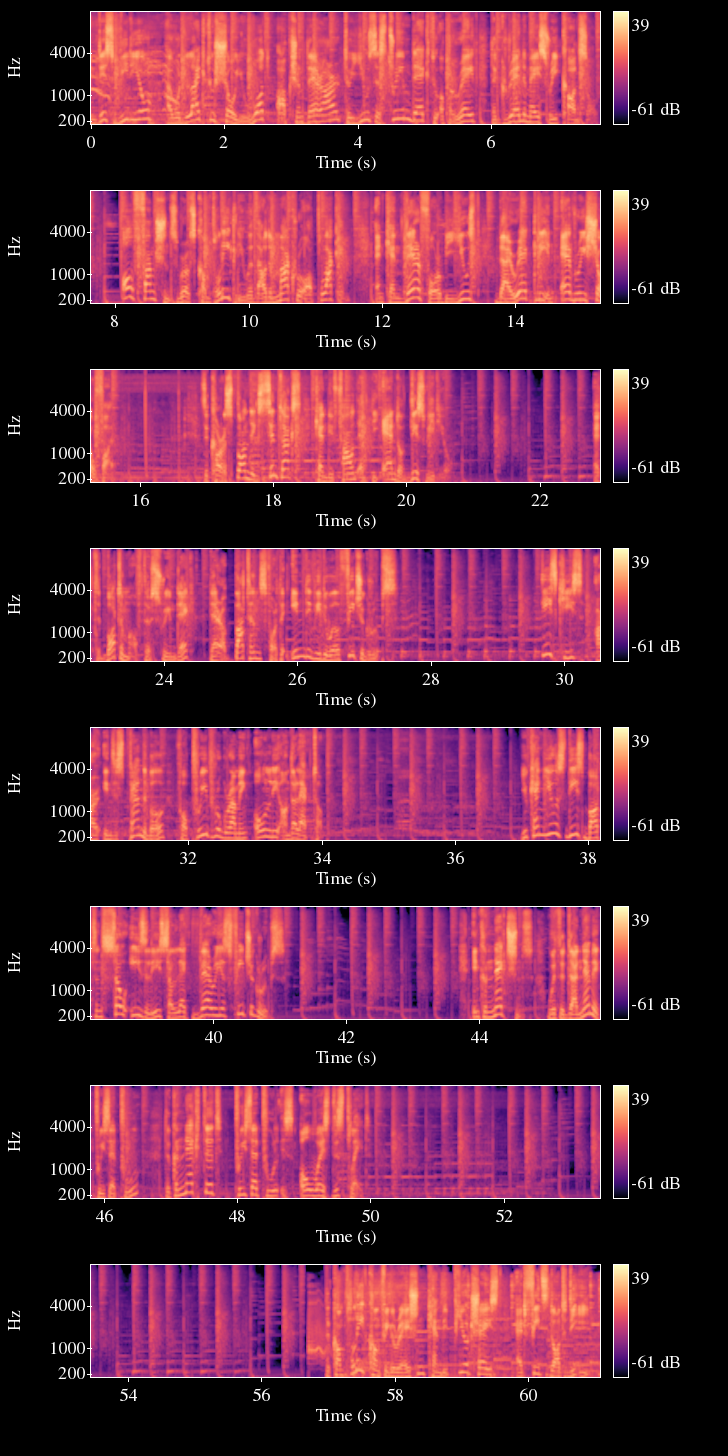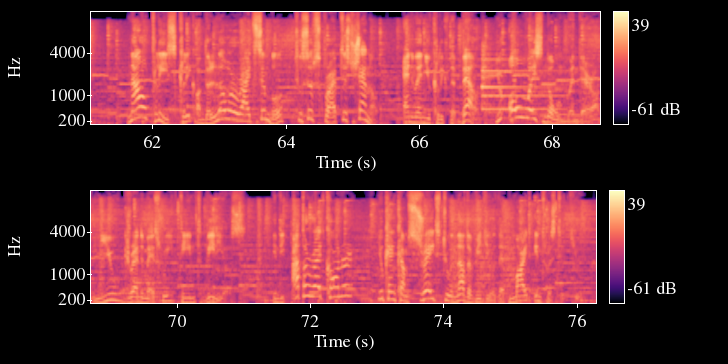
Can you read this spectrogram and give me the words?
In this video I would like to show you what options there are to use a Stream Deck to operate the GrandMA 3 console. All functions works completely without a macro or plugin and can therefore be used directly in every show file. The corresponding syntax can be found at the end of this video. At the bottom of the Stream Deck there are buttons for the individual feature groups. These keys are indispensable for pre-programming only on the laptop. You can use these buttons so easily select various feature groups. In connections with the dynamic preset pool, the connected preset pool is always displayed. The complete configuration can be purchased at fiets.de. Now please click on the lower right symbol to subscribe to this channel. And when you click the bell, you always know when there are new GrandMA 3 themed videos. In the upper right corner, you can come straight to another video that might interest you.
